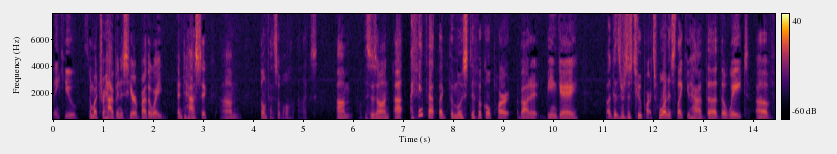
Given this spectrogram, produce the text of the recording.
Thank you so much for having us here. By the way, fantastic um, film festival, Alex. Um, hope this is on. Uh, I think that like the most difficult part about it being gay, because there's just two parts. One, it's like you have the the weight of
